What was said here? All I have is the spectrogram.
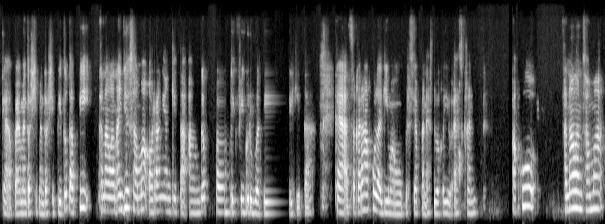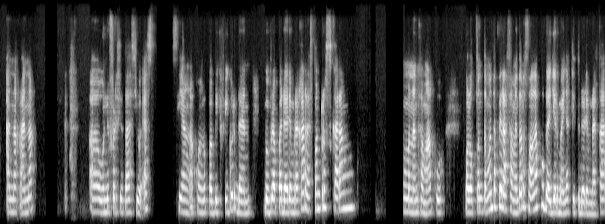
kayak apa ya, mentorship mentorship itu tapi kenalan aja sama orang yang kita anggap public figure buat diri kita. Kayak sekarang aku lagi mau persiapan S2 ke US kan. Aku kenalan sama anak-anak uh, universitas US yang aku anggap public figure dan beberapa dari mereka respon terus sekarang temenan sama aku. Walaupun teman tapi rasa mentor soalnya aku belajar banyak gitu dari mereka.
